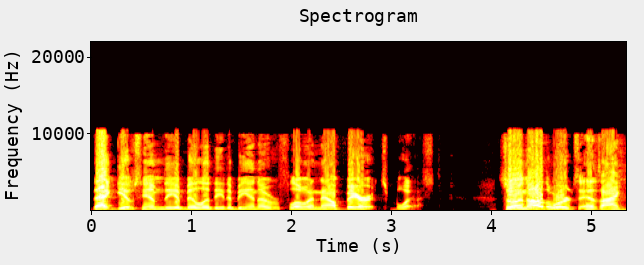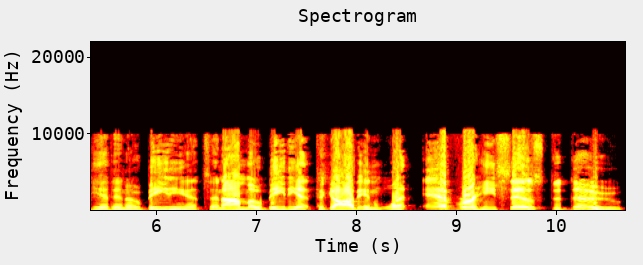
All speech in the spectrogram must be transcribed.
That gives him the ability to be in overflow, and now Barrett's blessed. So, in other words, as I get in obedience and I'm obedient to God in whatever He says to do,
